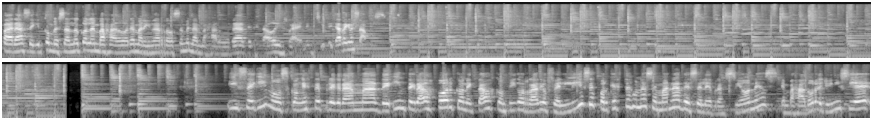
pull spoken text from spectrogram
para seguir conversando con la embajadora Marina Rosenberg, la embajadora del Estado de Israel en Chile. Ya regresamos. Seguimos con este programa de Integrados por Conectados Contigo Radio. Felices porque esta es una semana de celebraciones. Embajadora, yo inicié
